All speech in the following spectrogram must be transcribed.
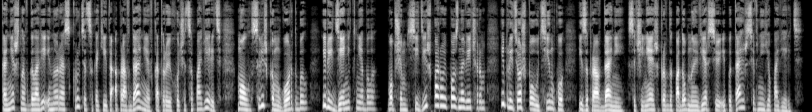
Конечно, в голове иной раз крутятся какие-то оправдания, в которые хочется поверить, мол, слишком горд был или денег не было, в общем, сидишь порой поздно вечером и плетешь паутинку из оправданий, сочиняешь правдоподобную версию и пытаешься в нее поверить.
